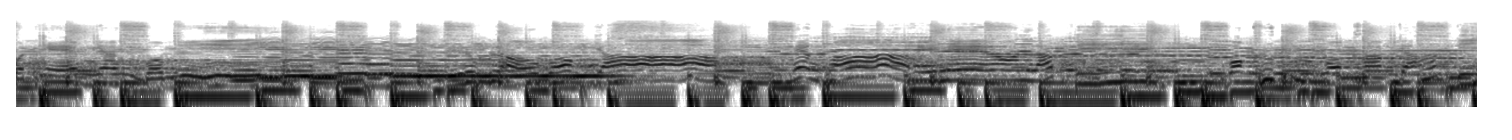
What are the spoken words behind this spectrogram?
วดแหงยังบ่มีดื่มเหล้าบอกยาแห้งพาให้แหวนรับดีบอกครึกบอกขับจักดี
